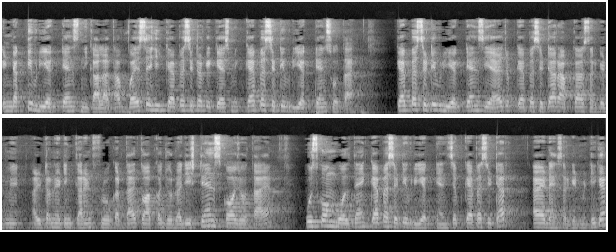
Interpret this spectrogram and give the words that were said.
इंडक्टिव रिएक्टेंस निकाला था, वैसे ही कैपेसिटर के केस में कैपेसिटिव रिएक्टेंस होता है। कैपेसिटिव रिएक्टेंस यह है, जब कैपेसिटर आपका सर्किट में अल्टरनेटिंग करंट फ्लो करता है तो आपका जो रजिस्टेंस कॉज होता है, उसको हम बोलते हैं कैपेसिटिव रिएक्टेंस जब कैपेसिटर ऐड है सर्किट में, ठीक है?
